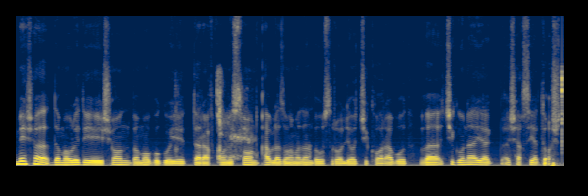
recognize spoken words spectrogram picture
میشه در مورد ایشان به ما بگویید در افغانستان قبل از آمدن به استرالیا چی کاره بود و چگونه یک شخصیت داشت؟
